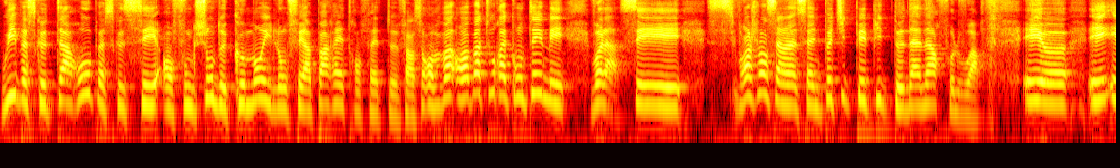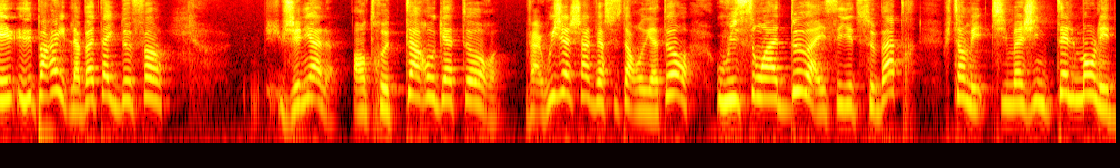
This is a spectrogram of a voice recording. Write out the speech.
Oui, parce que Taro, parce que c'est en fonction de comment ils l'ont fait apparaître, en fait. Enfin, on va pas, on va pas tout raconter, mais voilà, c'est franchement, c'est une petite pépite de nanar, faut le voir. Euh, et, et, pareil, la bataille de fin, génial, entre Tarogator, enfin Ouija Shark versus Tarogator, où ils sont à deux à essayer de se battre. Putain, mais t'imagines tellement les,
